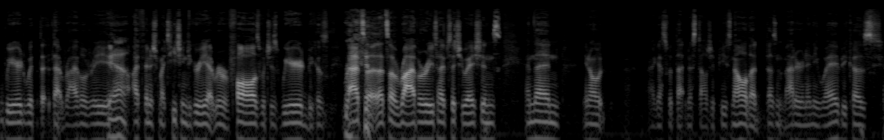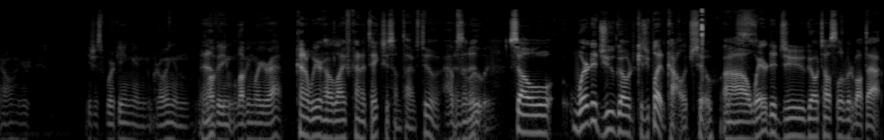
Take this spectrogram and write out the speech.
weird with th- that rivalry. Yeah, I finished my teaching degree at River Falls, which is weird because that's a that's a rivalry type situations. And then you know, I guess with that nostalgia piece, now all that doesn't matter in any way because you know you're you're just working and growing and yeah. loving loving where you're at. Kind of weird how life kind of takes you sometimes too. Absolutely. So, where did you go? Because you played college too. Uh, yes. Uh, where did you go? Tell us a little bit about that.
